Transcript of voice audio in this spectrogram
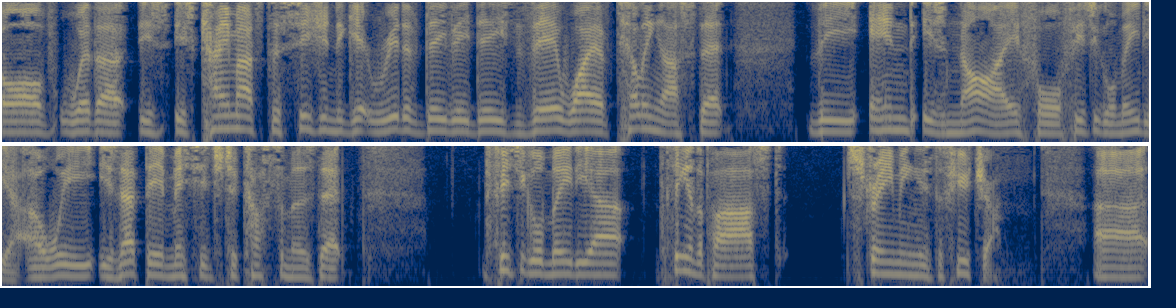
of whether is is Kmart's decision to get rid of DVDs their way of telling us that the end is nigh for physical media? Are we? Is that their message to customers that physical media thing of the past, streaming is the future? Uh,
